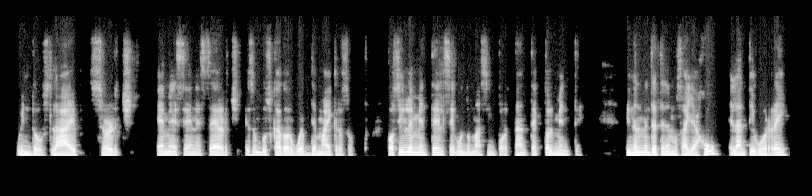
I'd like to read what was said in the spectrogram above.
Windows Live Search, MSN Search, es un buscador web de Microsoft, posiblemente el segundo más importante actualmente. Finalmente tenemos a Yahoo, el antiguo rey.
